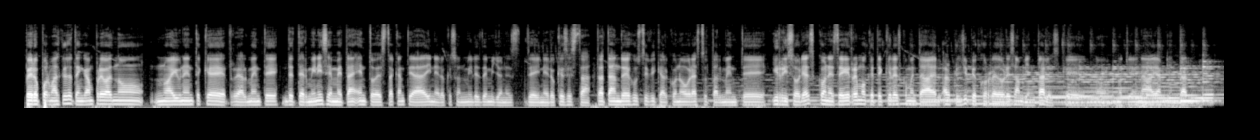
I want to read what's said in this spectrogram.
pero por más que se tengan pruebas, no, no hay un que realmente determine y se meta en toda esta cantidad de dinero que son miles de millones de dinero que se está tratando de justificar con obras totalmente irrisorias con este remoquete que les comentaba al principio, corredores ambientales que no, no tienen nada de ambiental.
